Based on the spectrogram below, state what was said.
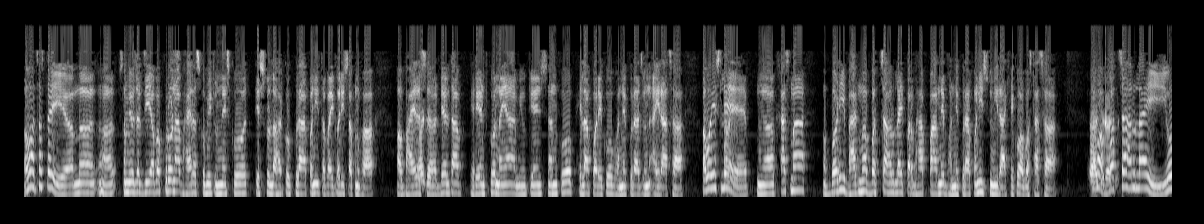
अब जस्तै संयोजकजी अब कोरोना भाइरस कोभिड उन्नाइसको तेस्रो लहरको कुरा पनि तपाईँ गरिसक्नुभयो। अब भाइरस डेल्टा भेरिएन्टको नयाँ म्युटेसनको फेला परेको भन्ने कुरा जुन आइरहेछ। अब यसले खासमा बढी भागमा बच्चाहरूलाई प्रभाव पार्ने भन्ने कुरा पनि सुनिराखेको अवस्था छ। अब। बच्चाहरूलाई यो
